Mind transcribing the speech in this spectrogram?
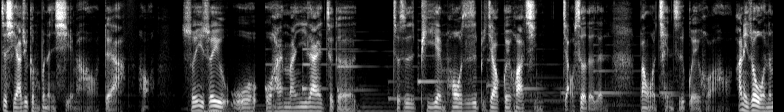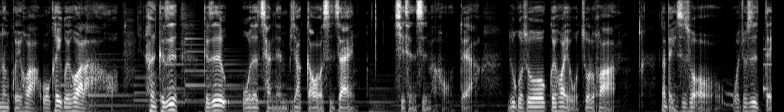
这写下去根本不能写嘛哦，对啊，好，所以所以我我还蛮依赖这个就是 PM 或者是比较规划型角色的人帮我前置规划哈，啊，理说我能不能规划？我可以规划啦。哦 可是，可是我的产能比较高的是在写程式嘛，吼，对啊。如果说规划由我做的话，那等于是说，哦，我就是得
